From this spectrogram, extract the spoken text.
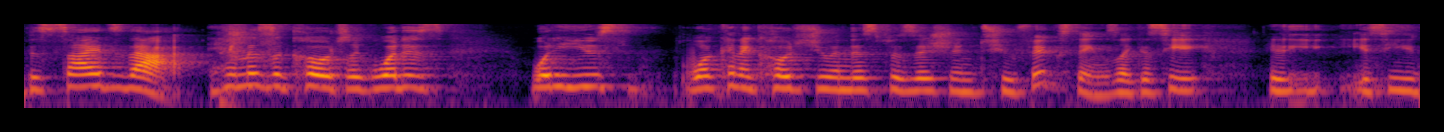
Besides that, him as a coach, like what is what do you what can a coach do in this position to fix things? Like is he is he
